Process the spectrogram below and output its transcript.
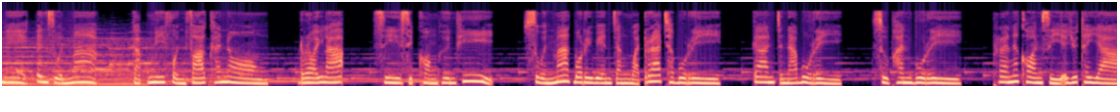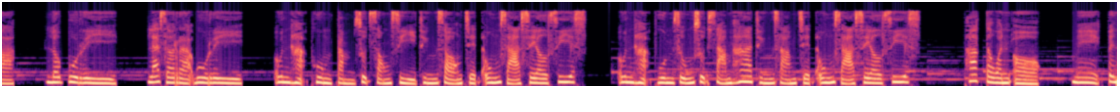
เมฆเป็นส่วนมาก กับมีฝนฟ้าคะนอง ร้อยละ 40 ของพื้นที่ ส่วนมากบริเวณจังหวัดราชบุรี กาญจนบุรี สุพรรณบุรี พระนครศรีอยุธยา ลบบุรี และสระบุรี อุณหภูมิต่ำสุด 24-27 องศาเซลเซียส อุณหภูมิสูงสุด 35-37 องศาเซลเซียส ภาคตะวันออก เมฆเป็น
